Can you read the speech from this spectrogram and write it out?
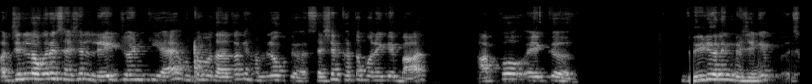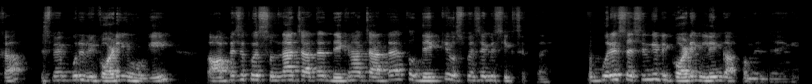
और जिन लोगों ने सेशन लेट ज्वाइन किया है, उनको बता देता कि हम लोग सेशन खत्म होने के बाद आपको एक वीडियो लिंक भेजेंगे इसका इसमें पूरी रिकॉर्डिंग होगी। तो आप में से कोई सुनना चाहता है, देखना चाहता है तो देख के उसमें से भी सीख सकता है। तो पूरे सेशन की रिकॉर्डिंग लिंक आपको मिल जाएगी।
